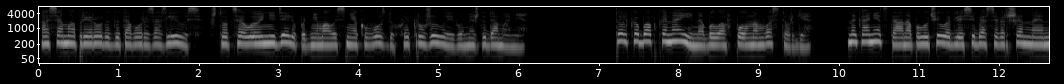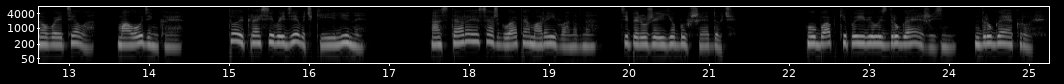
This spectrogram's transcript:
А сама природа до того разозлилась, что целую неделю поднимала снег в воздух и кружила его между домами. Только бабка Наина была в полном восторге. Наконец-то она получила для себя совершенное новое тело, молоденькое, той красивой девочки Илины. А старая сожгла Тамара Ивановна, теперь уже ее бывшая дочь. У бабки появилась другая жизнь, другая кровь.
